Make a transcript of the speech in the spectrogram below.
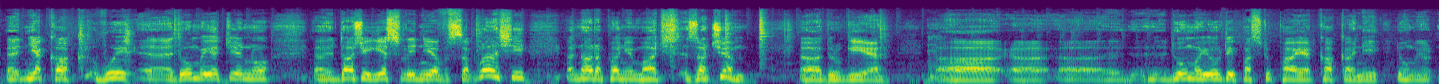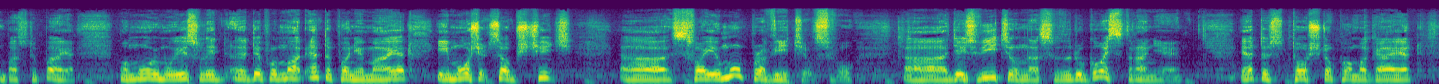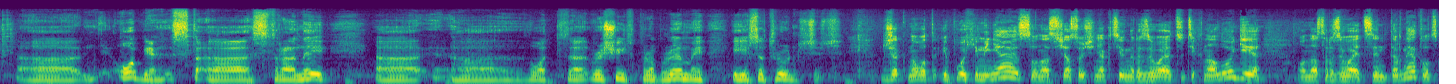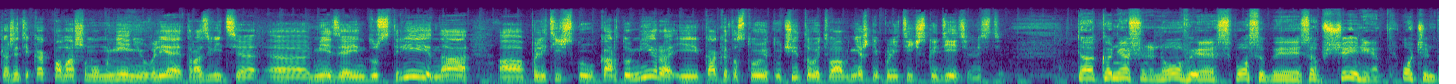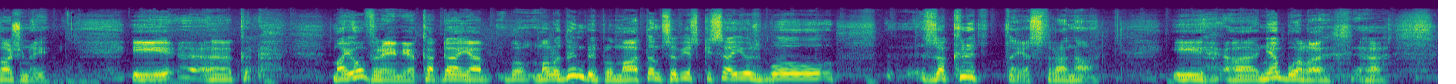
не как вы думаете, но даже если не в согласии, надо понимать, зачем другие думают и поступают, как они думают и поступают. По-моему, если э, дипломат это понимает и может сообщить своему правительству действительность в другой стране, это то, что помогает обе страны вот, решить проблемы и сотрудничать. Джек, ну вот эпохи меняются, у нас сейчас очень активно развиваются технологии, у нас развивается интернет. Вот скажите, как, по вашему мнению, влияет развитие э, медиаиндустрии на э, политическую карту мира и как это стоит учитывать во внешнеполитической деятельности? Да, конечно, новые способы сообщения очень важны. И э, мое время, когда я был молодым дипломатом, Советский Союз был закрытая страна. И э, не было э,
